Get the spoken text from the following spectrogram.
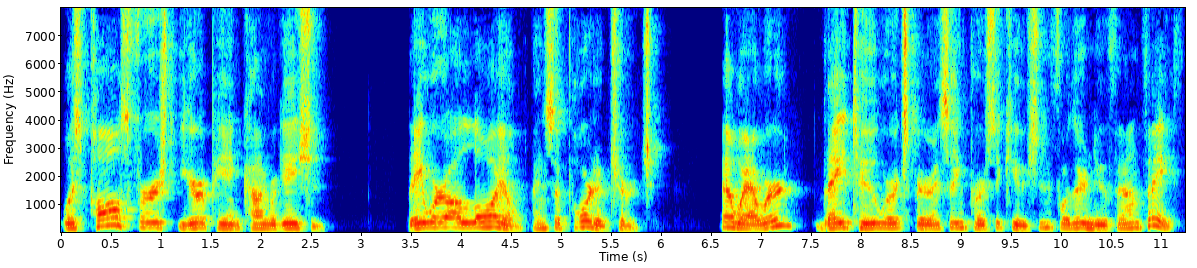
was Paul's first European congregation. They were a loyal and supportive church. However, they too were experiencing persecution for their newfound faith.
